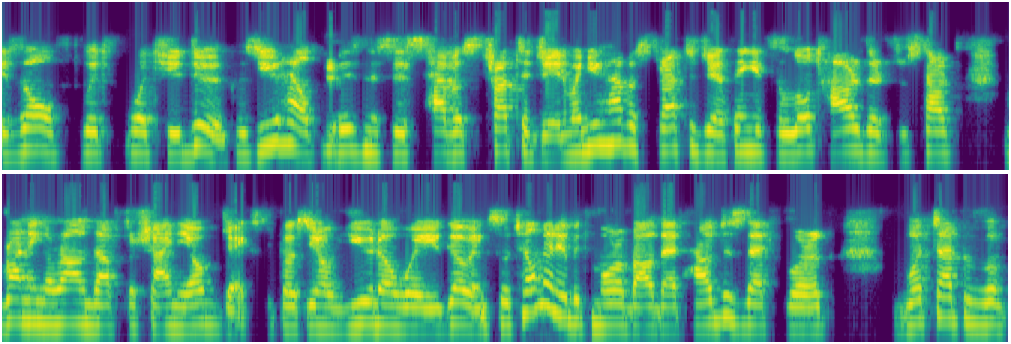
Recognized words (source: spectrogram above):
resolved with what you do because you help yeah. businesses have a strategy. And when you have a strategy i think it's a lot harder to start running around after shiny objects because you know you know where you're going. So tell me a little bit more about that. How does that work? What type of a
